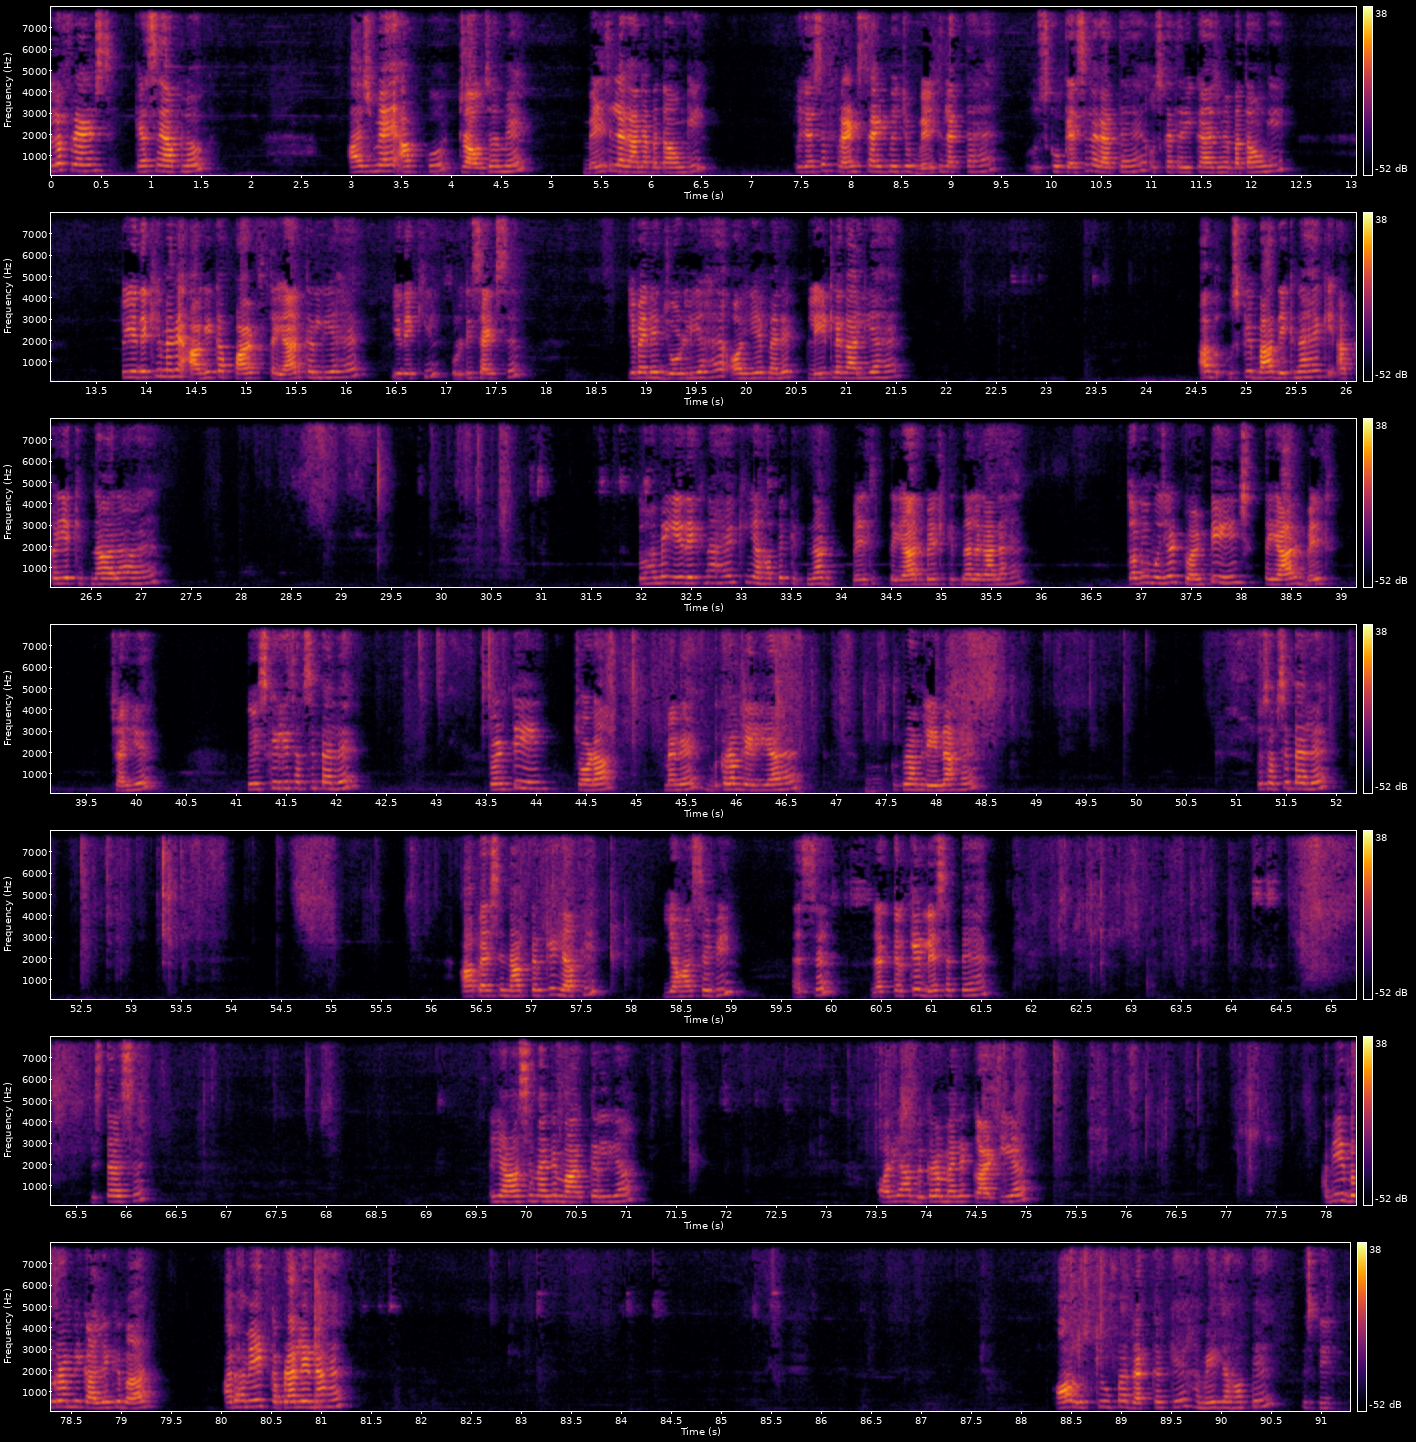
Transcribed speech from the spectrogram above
Hello friends कैसे हैं आप लोग? आज मैं आपको ट्राउज़र में बेल्ट लगाना बताऊँगी। तो जैसे फ्रंट साइड में जो बेल्ट लगता है, उसको कैसे लगाते हैं, उसका तरीका आज मैं बताऊँगी। तो ये देखिए, मैंने आगे का पार्ट तैयार कर लिया है। ये देखिए, उल्टी साइड से। ये मैंने जोड़ लिया है और ये मैंने प्लेट लगा लिया है। अब उसके बाद देखना है कि आपका ये कितना आ रहा है। तो हमें ये देखना है कि यहाँ पे कितना बेल्ट तैयार बेल्ट कितना लगाना है। तो अभी मुझे ट्वेंटी इंच तैयार बेल्ट चाहिए। तो इसके लिए सबसे पहले ट्वेंटी इंच चौड़ा मैंने विक्रम ले लिया है। विक्रम लेना है। तो सबसे पहले आप ऐसे नाप करके या फिर यहाँ से भी ऐसे रख करके ले सकते हैं। इस तरह से। यहाँ से मैंने मार्क कर लिया। और यहाँ विक्रम मैंने काट लिया। अब ये विक्रम निकालने के बाद अब हमें एक कपड़ा लेना है। और उसके ऊपर रख करके हमें जहाँ पे स्टिक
